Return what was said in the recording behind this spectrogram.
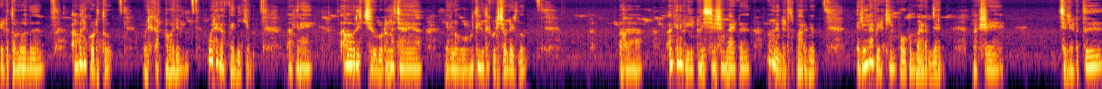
എടുത്തുകൊണ്ട് വന്ന് അവന് കൊടുത്തു. ഒരു കപ്പ് അവനും ഒരു കപ്പ് എനിക്കും. അങ്ങനെ ആ ഒരു ചൂടുള്ള ചായ ഞങ്ങൾ ഊതി ഊതി കുടിച്ചോണ്ടിരുന്നു. അങ്ങനെ വീട്ടുവിശേഷങ്ങളായിട്ട് അവൻ എന്റെ അടുത്ത് പറഞ്ഞു. എല്ലാ വീട്ടിലും പോകും മാഡം ഞാൻ. പക്ഷേ ചിലയിടത്ത്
